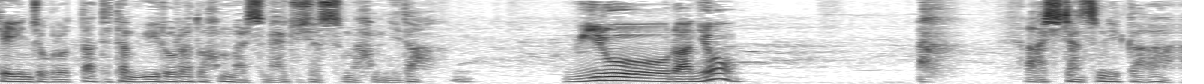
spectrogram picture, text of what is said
개인적으로 따뜻한 위로라도 한 말씀 해주셨으면 합니다. 위로라뇨? 아시지 않습니까?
